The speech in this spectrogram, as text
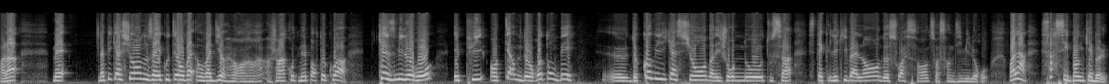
voilà, mais l'application nous a écouté, on va, on va dire, je raconte n'importe quoi, 15 000 euros, et puis en termes de retombées euh, de communication dans les journaux, tout ça, c'était l'équivalent de 60, 70 000 euros. Voilà, ça c'est bankable.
